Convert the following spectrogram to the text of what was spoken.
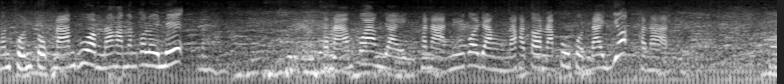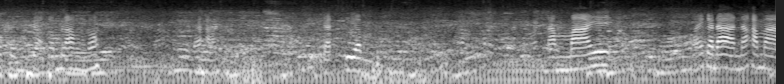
มันฝนตกน้ำท่วมนะคะ มันก็เลยเละนะคะสนามกว้างใหญ่ขนาดนี้ก็ยังนะคะตอนรับผู้คนได้เยอะขนาดก็คงจะกำลังเนาะนี่นะคะจัดเตรียมนำไม้ไม้กระดานนะคะมา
